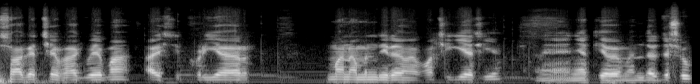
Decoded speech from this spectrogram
સ્વાગત છે ભાગ બેમાં. આઈસી ખોડિયાર માના મંદિરે અમે પહોંચી ગયા છીએ અને ત્યાંથી હવે અમે અંદર જશું.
